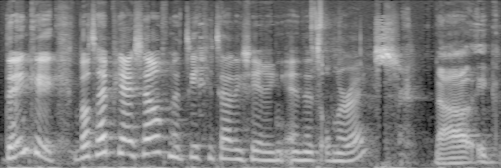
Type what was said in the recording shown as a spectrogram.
denk ik. Wat heb jij zelf met digitalisering en het onderwijs? Nou, ik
